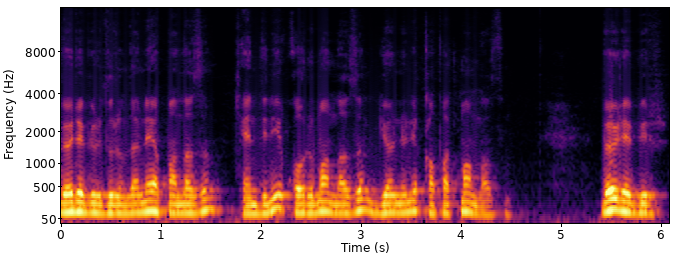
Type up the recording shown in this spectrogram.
Böyle bir durumda ne yapman lazım? Kendini koruman lazım, gönlünü kapatman lazım. Böyle bir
